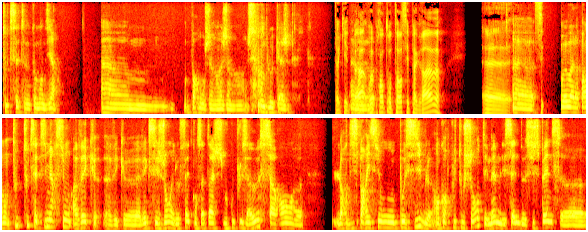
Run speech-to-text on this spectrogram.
toute cette comment dire, pardon, j'ai un, un, un, blocage. T'inquiète pas, reprends ton temps, c'est pas grave. ouais, voilà, pardon. toute cette immersion avec, avec, avec ces gens et le fait qu'on s'attache beaucoup plus à eux, ça rend leur disparition possible encore plus touchante et même les scènes de suspense, euh,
